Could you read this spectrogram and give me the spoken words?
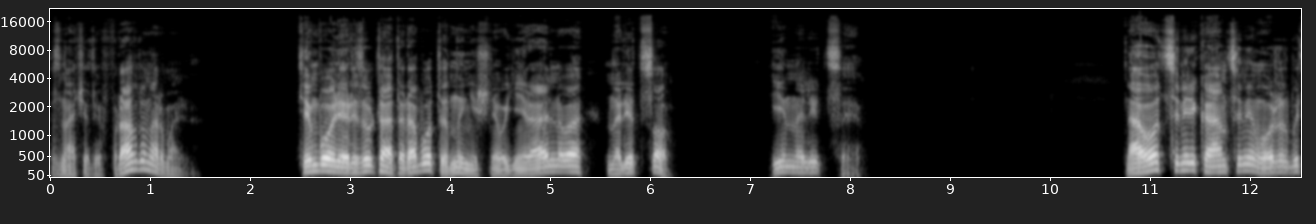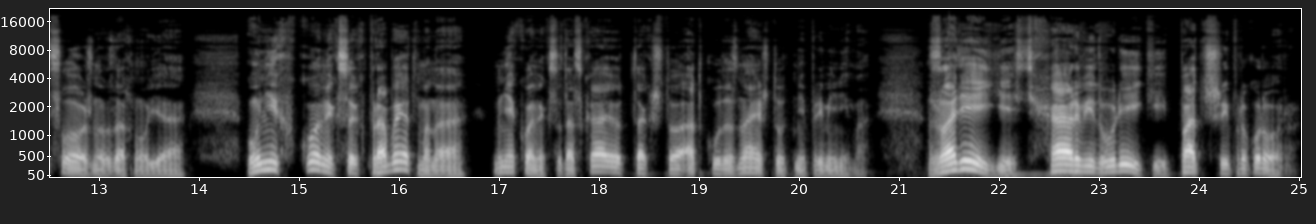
значит и вправду нормально. Тем более результаты работы нынешнего генерального на лицо и на лице. А вот с американцами может быть сложно, вздохнул я. У них в комиксах про Бэтмена, мне комиксы таскают, так что откуда знаешь, тут неприменимо. Злодей есть, Харви Двуликий, падший прокурор.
